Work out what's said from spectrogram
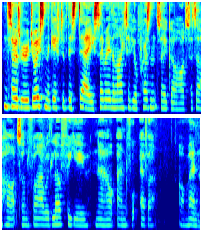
And so, as we rejoice in the gift of this day, so may the light of your presence, O God, set our hearts on fire with love for you, now and forever. Amen.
